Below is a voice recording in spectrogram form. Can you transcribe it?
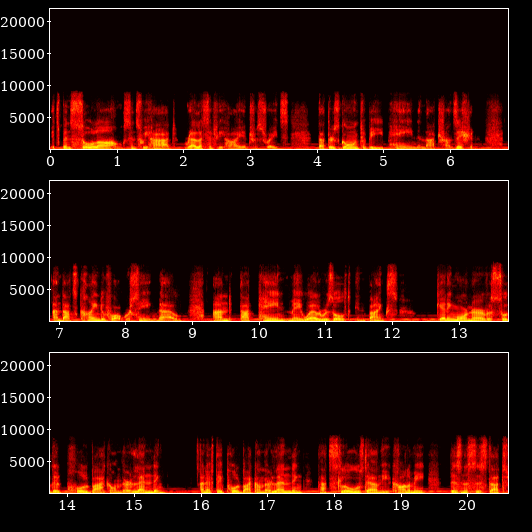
it's been so long since we had relatively high interest rates that there's going to be pain in that transition. And that's kind of what we're seeing now. And that pain may well result in banks getting more nervous so they'll pull back on their lending. And if they pull back on their lending, that slows down the economy. Businesses that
